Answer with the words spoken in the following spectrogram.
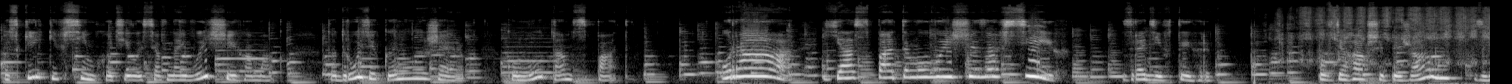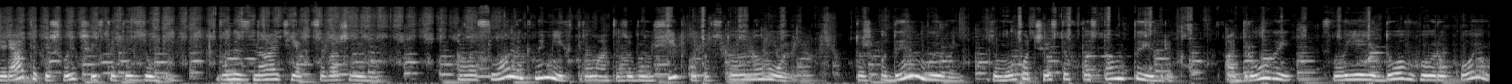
Оскільки всім хотілося в найвищий гамак, то друзі кинули жереб, кому там спати. Ура! Я спатиму вище за всіх! зрадів тигрик. Повдягавши піжами, звірята пішли чистити зуби. Вони знають, як це важливо. Але слоник не міг тримати зубну щітку товстою ногою. Тож один бивень йому почистив хвостом тигрик, а другий своєю довгою рукою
